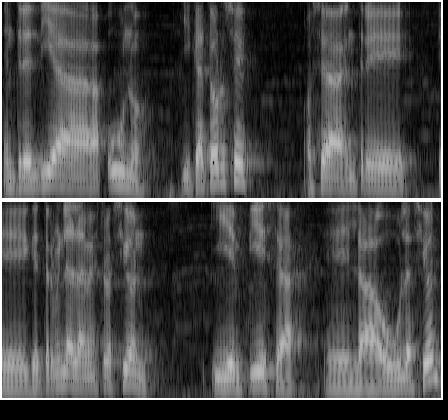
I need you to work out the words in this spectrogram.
entre el día 1 y 14, o sea, entre eh, que termina la menstruación y empieza eh, la ovulación,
